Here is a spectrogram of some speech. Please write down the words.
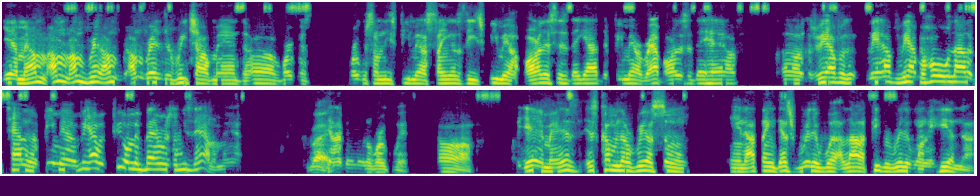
yeah, man, I'm I'm I'm ready. I'm I'm ready to reach out, man. To uh, work with work with some of these female singers, these female artists they got, the female rap artists that they have. Uh, cause we have a we have we have a whole lot of talented female. We have a few of them in Baton Rouge, Louisiana, man. Right. That I've been able to work with. Uh, yeah, man, it's it's coming up real soon, and I think that's really what a lot of people really want to hear now.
